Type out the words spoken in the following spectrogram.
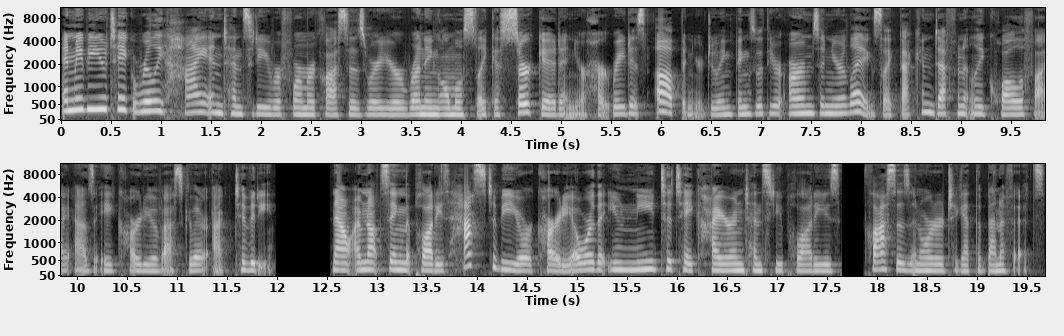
And maybe you take really high intensity reformer classes where you're running almost like a circuit and your heart rate is up and you're doing things with your arms and your legs. Like that can definitely qualify as a cardiovascular activity. Now, I'm not saying that Pilates has to be your cardio or that you need to take higher intensity Pilates classes in order to get the benefits.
